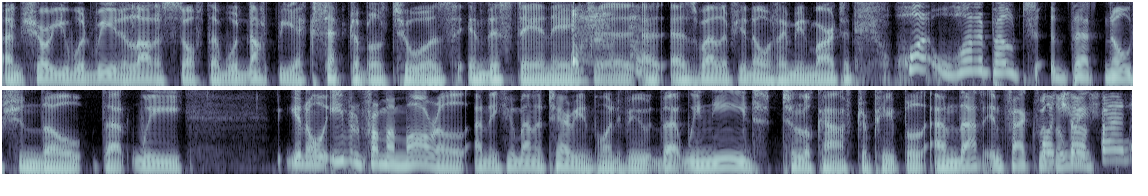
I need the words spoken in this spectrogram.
I'm sure you would read a lot of stuff that would not be acceptable to us in this day and age, uh, as well. If you know what I mean, Martin. What what about that notion though that we, you know, even from a moral and a humanitarian point of view, that we need to look after people, and that in fact with but the way. Friend,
